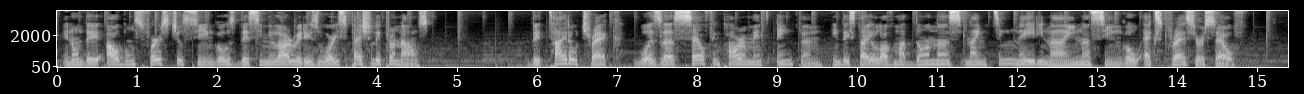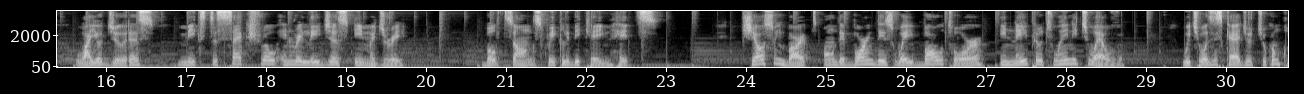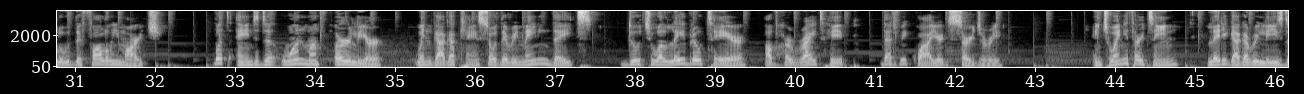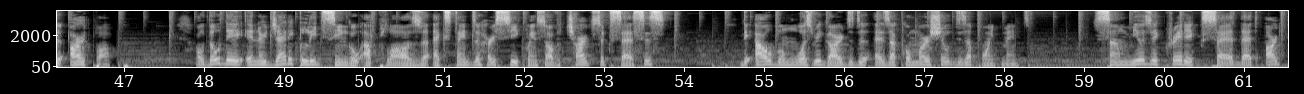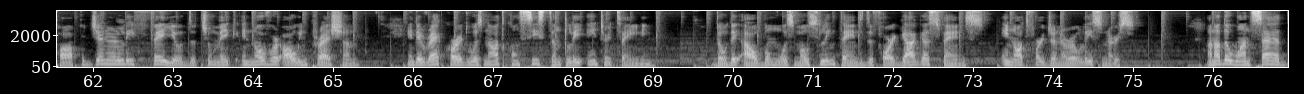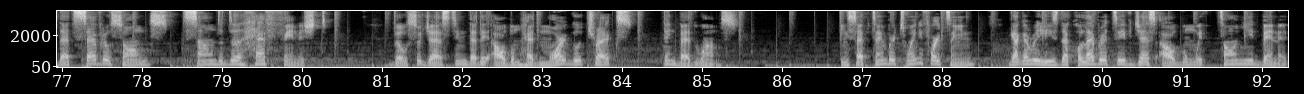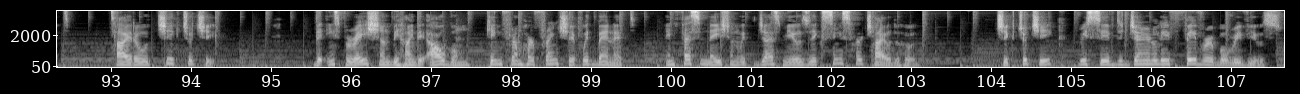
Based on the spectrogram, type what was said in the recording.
and on the album's first two singles, the similarities were especially pronounced. The title track was a self empowerment anthem in the style of Madonna's 1989 single Express Yourself, while Judas mixed sexual and religious imagery. Both songs quickly became hits. She also embarked on the Born This Way Ball Tour in April 2012, which was scheduled to conclude the following March, but ended one month earlier when Gaga canceled the remaining dates due to a labral tear of her right hip that required surgery. In 2013, Lady Gaga released Art Pop. Although the energetic lead single Applause extended her sequence of chart successes, the album was regarded as a commercial disappointment. Some music critics said that art pop generally failed to make an overall impression, and the record was not consistently entertaining, though the album was mostly intended for Gaga's fans and not for general listeners. Another one said that several songs sounded half finished, though suggesting that the album had more good tracks than bad ones. In September 2014, Gaga released a collaborative jazz album with Tony Bennett, titled Cheek to Cheek. The inspiration behind the album came from her friendship with Bennett and fascination with jazz music since her childhood. Cheek to Cheek received generally favorable reviews.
